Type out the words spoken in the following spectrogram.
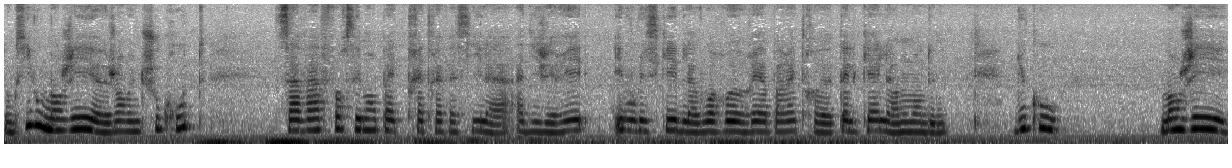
Donc si vous mangez euh, genre une choucroute, ça va forcément pas être très très facile à, digérer et vous risquez de la voir réapparaître euh, telle qu'elle à un moment donné. Du coup, mangez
